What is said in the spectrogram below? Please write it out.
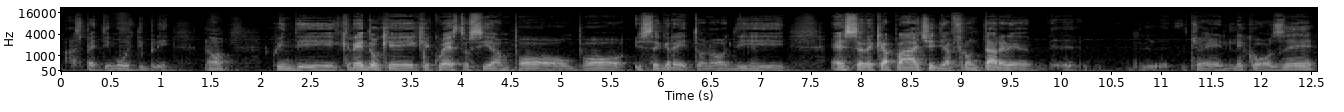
aspetti multipli, no? Quindi credo che, che, questo sia un po', un po il segreto, no? di essere capaci di affrontare le, eh, cioè, le cose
